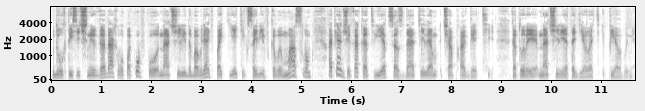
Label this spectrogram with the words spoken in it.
В 2000-х годах в упаковку начали добавлять пакетик с оливковым маслом, опять же, как ответ создателям Чапагетти, которые начали это делать первыми.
